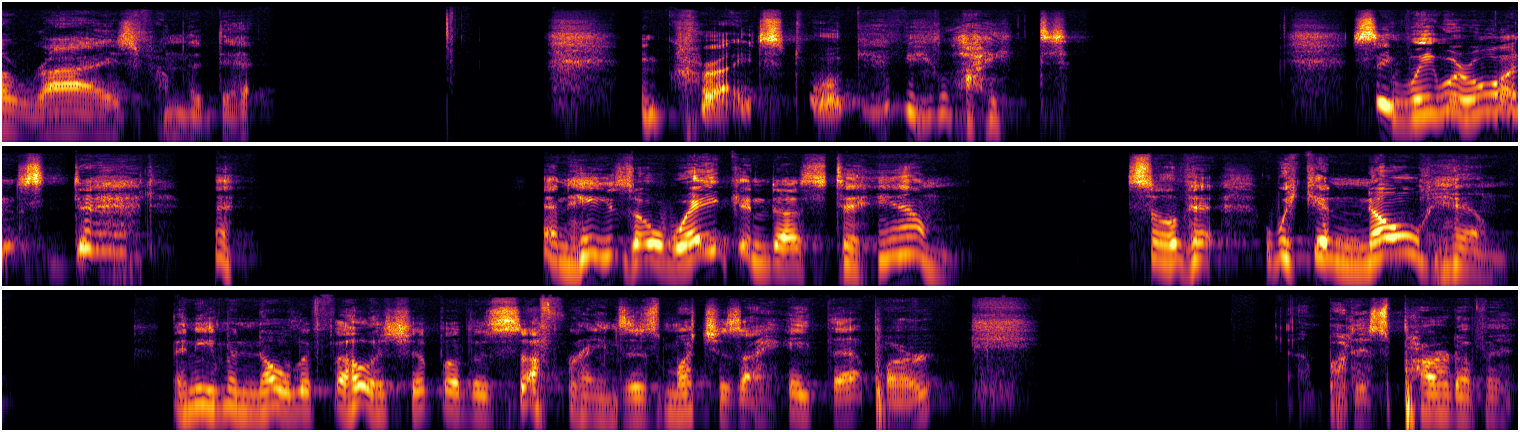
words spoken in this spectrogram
arise from the dead, and Christ will give you light. See, we were once dead, and he's awakened us to him so that we can know him and even know the fellowship of his sufferings, as much as I hate that part. But it's part of it.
